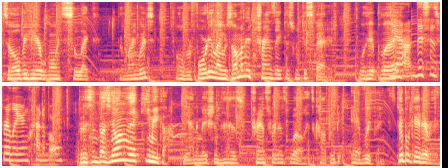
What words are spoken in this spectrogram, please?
So over here, we're going to select the language, over 40 languages. So I'm going to translate this one to Spanish. We'll hit play. Yeah, this is really incredible. Presentación de química. The animation has transferred as well. It's copied everything. Duplicate everything.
